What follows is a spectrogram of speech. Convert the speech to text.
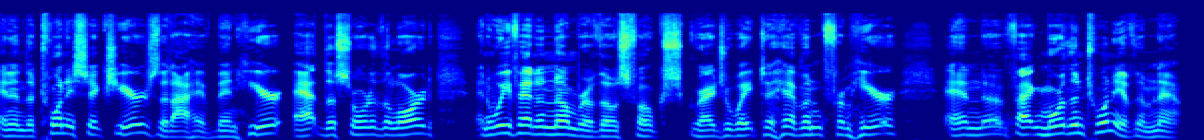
And in the 26 years that I have been here at the Sword of the Lord, and we've had a number of those folks graduate to heaven from here, and uh, in fact, more than 20 of them now.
